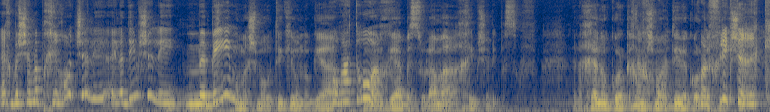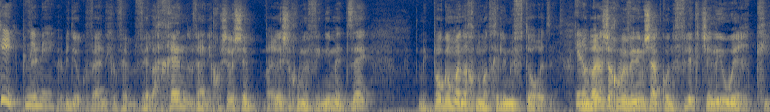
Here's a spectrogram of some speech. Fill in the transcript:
איך בשם הבחירות שלי, הילדים שלי מביעים. הוא משמעותי כי הוא נוגע, קורת הוא רוח. נוגע בסולם הערכים שלי בסוף. ולכן הוא כל כך נכון. משמעותי וכל כך קונפליקט רגשי. ערכי פנימי. ו- בדיוק, ואני, ו- ולכן, ואני חושב שברגע שאנחנו מבינים את זה, מפה גם אנחנו מתחילים לפתור את זה. כאילו- ברגע שאנחנו מבינים שהקונפליקט שלי הוא ערכי,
